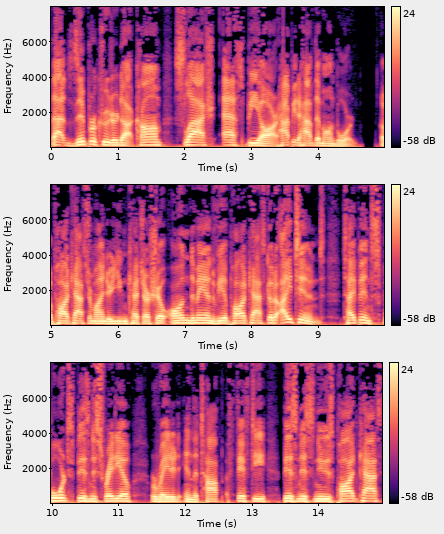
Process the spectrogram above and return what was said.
That's ziprecruiter.com slash SBR. Happy to have them on board. A podcast reminder, you can catch our show on demand via podcast. Go to iTunes, type in sports business radio. We're rated in the top 50 business news podcasts.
